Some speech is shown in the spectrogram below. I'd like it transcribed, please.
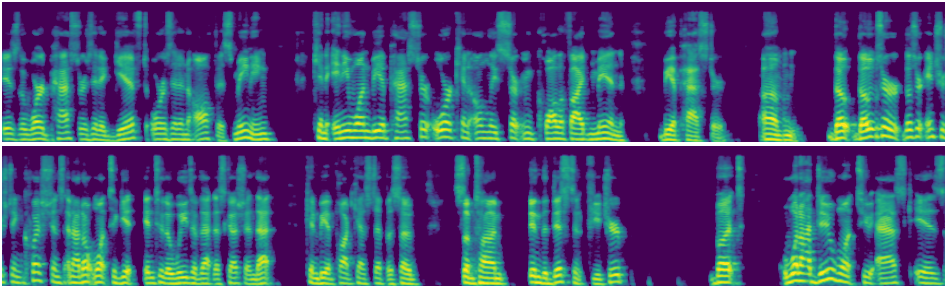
is the word pastor is it a gift or is it an office meaning can anyone be a pastor or can only certain qualified men be a pastor um th- those are those are interesting questions and i don't want to get into the weeds of that discussion that can be a podcast episode sometime in the distant future but what I do want to ask is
